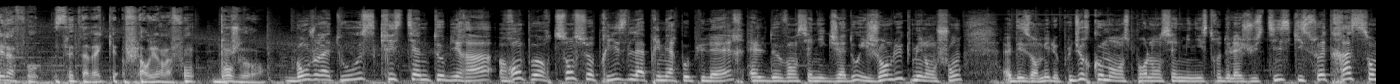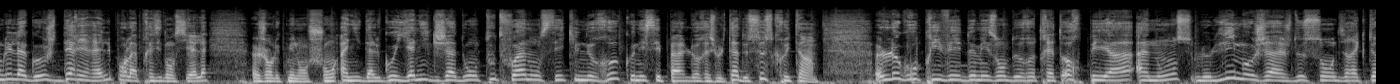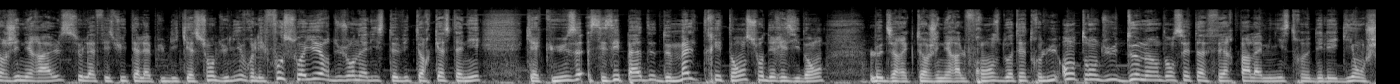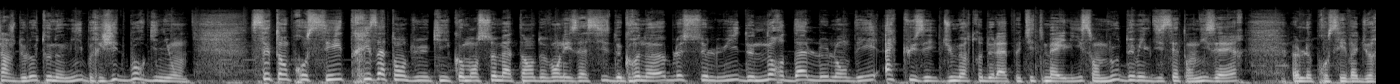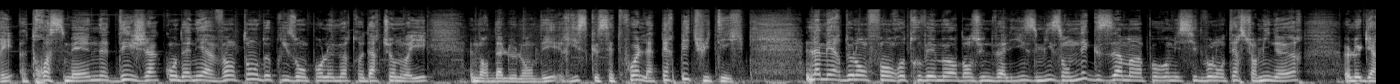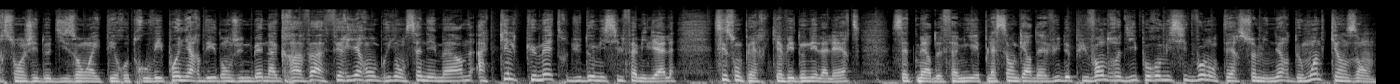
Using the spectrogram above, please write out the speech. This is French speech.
Et l'info, c'est avec Florian Lafont. Bonjour. Bonjour à tous. Christiane Taubira remporte sans surprise la primaire populaire. Elle devance Yannick Jadot et Jean-Luc Mélenchon. Désormais, le plus dur commence pour l'ancienne ministre de la Justice qui souhaite rassembler la gauche derrière elle pour la présidentielle. Jean-Luc Mélenchon, Anne Hidalgo et Yannick Jadot ont toutefois annoncé qu'ils ne reconnaissaient pas le résultat de ce scrutin. Le groupe privé de maisons de retraite Orpea annonce le limogeage de son directeur général. Cela fait suite à la publication du livre Les Fossoyeurs du journaliste Victor Castanet qui accuse ces EHPAD de maltraitance sur des résidents. Le directeur général France doit être lui entendu demain dans cette affaire par la ministre déléguée en charge de l'autonomie Brigitte Bourguignon. C'est un procès très attendu qui commence ce matin devant les assises de Grenoble, celui de Nordal Lelandais, accusé du meurtre de la petite Maëlys en août 2017 en Isère. Le procès va durer trois semaines, déjà condamné à 20 ans de prison pour le meurtre d'Arthur Noyer. Nordal Lelandais risque cette fois la perpétuité. La mère de l'enfant retrouvée mort dans une valise, mise en examen pour homicide volontaire sur mineur. Le garçon âgé de 10 ans a été retrouvé poignardé dans une benne à Grava à Ferrières-en-Brie en Seine-et-Marne, à quelques mètres du domicile familial. C'est son père qui avait donné l'alerte. Cette mère de famille est placée en garde à vue depuis vendredi pour homicide volontaire sur mineur de moins de 15 ans.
